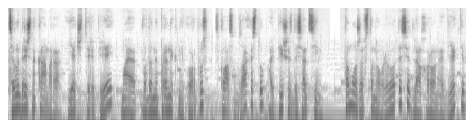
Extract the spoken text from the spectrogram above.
Циліндрична камера E4PA має водонепроникний корпус з класом захисту IP67 та може встановлюватися для охорони об'єктів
